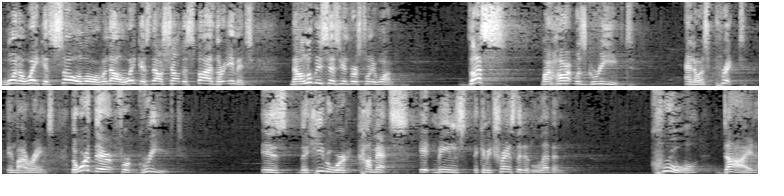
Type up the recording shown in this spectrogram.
one awaketh, so, O Lord, when thou awakest, thou shalt despise their image. Now look what he says here in verse 21. Thus my heart was grieved, and I was pricked in my reins. The word there for grieved is the Hebrew word kametz. It means, it can be translated leaven. Cruel, died,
